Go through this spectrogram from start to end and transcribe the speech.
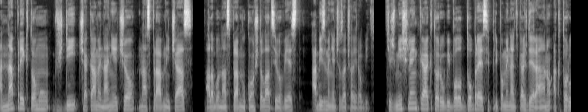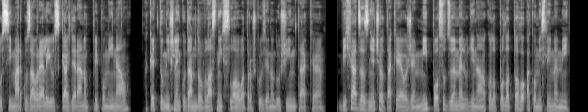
a napriek tomu vždy čakáme na niečo, na správny čas alebo na správnu konšteláciu hviezd aby sme niečo začali robiť. Tiež myšlienka, ktorú by bolo dobré si pripomínať každé ráno a ktorú si Markus Aurelius každé ráno pripomínal. A keď tú myšlienku dám do vlastných slov a trošku zjednoduším, tak e, vychádza z niečoho takého, že my posudzujeme ľudí naokolo podľa toho, ako myslíme my. E,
